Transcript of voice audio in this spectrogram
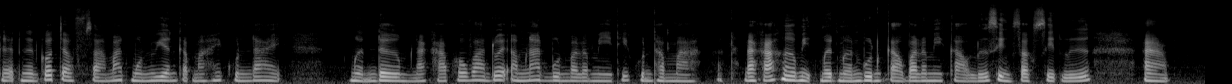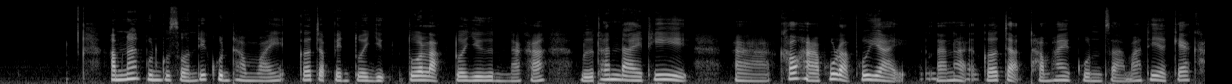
เกิดเงินก็จะสามารถหมุนเวียนกลับมาให้คุณได้เหมือนเดิมนะคะ เพราะว่าด้วยอำนาจบุญบารมีที่คุณทำมานะคะเฮอร์มิตเหมือนเหมือนบุญเก่าบารมีเก่า หรือสิ่งศักดิ์สิทธิ์หรืออ่าอำนาจบุญกุศลที่คุณทำไว้ก็จะเป็นตัวยึตัวหลักตัวยืนนะคะ หรือท่านใดที่ เข้าหาผู้หลักผู้ใหญ่นั้นอะก็จะทำให้คุณสามารถที่จะแก้ไข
